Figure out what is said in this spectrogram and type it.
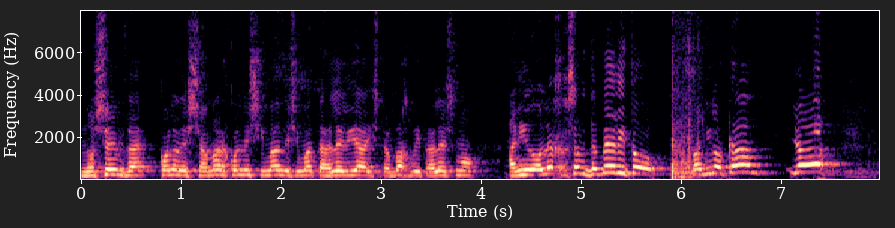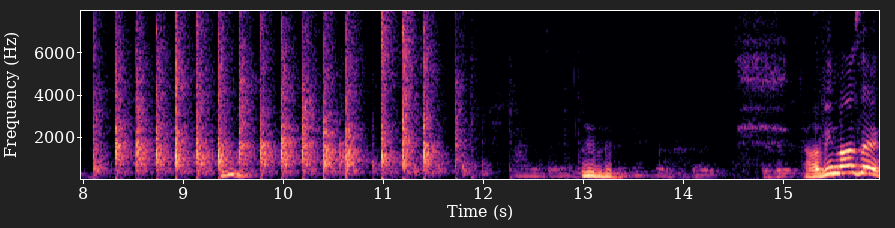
נושם, זה כל הנשמה, כל נשימה, נשימה תהלל יה, ישתבח ויתעלה שמו. אני הולך עכשיו לדבר איתו, ואני לא קם, יא! אתה מבין מה זה?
